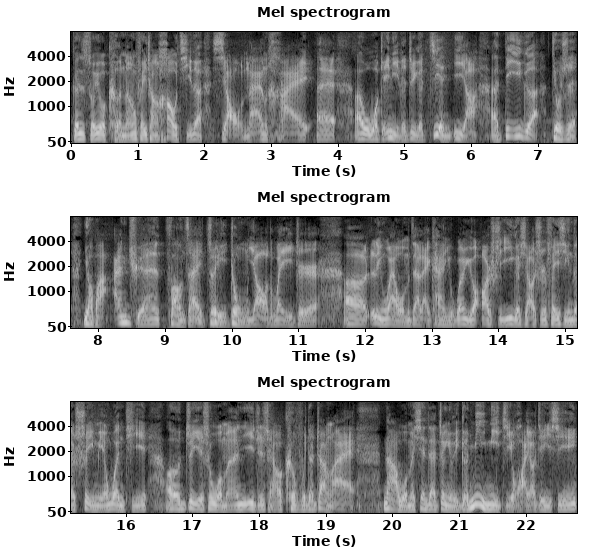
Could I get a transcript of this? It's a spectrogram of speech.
跟所有可能非常好奇的小男孩。哎，呃，我给你的这个建议啊，呃，第一个就是要把安全放在最重要的位置。呃，另外我们再来看有关于二十一个小时飞行的睡眠问题。呃，这也是我们一直想要克服的障碍。那我们现在正有一个秘密计划要进行，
